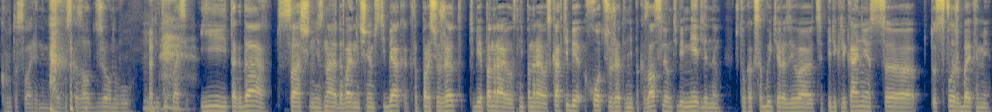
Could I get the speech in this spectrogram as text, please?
Круто сваренными, как бы сказал Джон Ву, великий классик. И тогда, Саш, не знаю, давай начнем с тебя. Как-то про сюжет тебе понравилось, не понравилось? Как тебе ход сюжета, не показался ли он тебе медленным? Что как события развиваются, перекликание с, э, с флешбеками?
